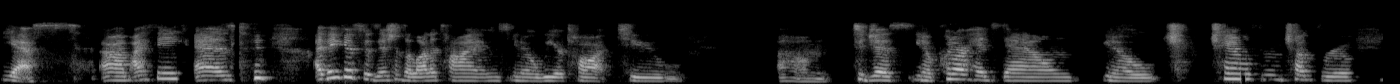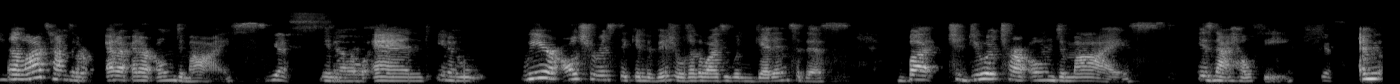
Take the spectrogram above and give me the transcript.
Yes. Um, I think as I think as physicians, a lot of times, you know, we are taught to um, to just, you know, put our heads down, you know, ch- channel through, chug through, and a mm-hmm. lot of times at our, at our, at our own demise. Yes. You know, and you know, we are altruistic individuals, otherwise we wouldn't get into this. But to do it to our own demise is not healthy. And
